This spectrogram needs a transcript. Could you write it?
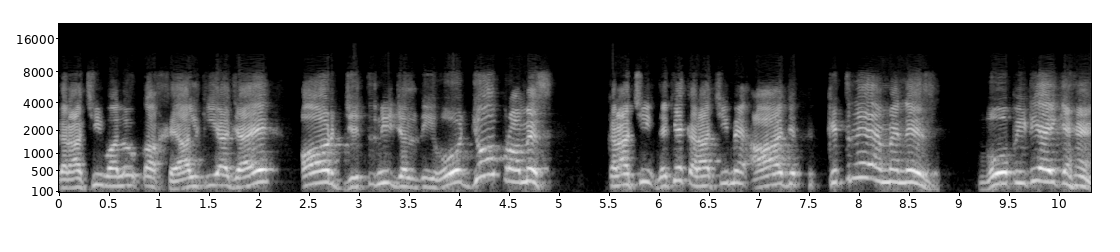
کراچی والوں کا خیال کیا جائے اور جتنی جلدی ہو، جو پرومس کراچی، دیکھیے کراچی میں آج کتنے ایم این ایز وہ پی ٹی آئی کے ہیں۔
